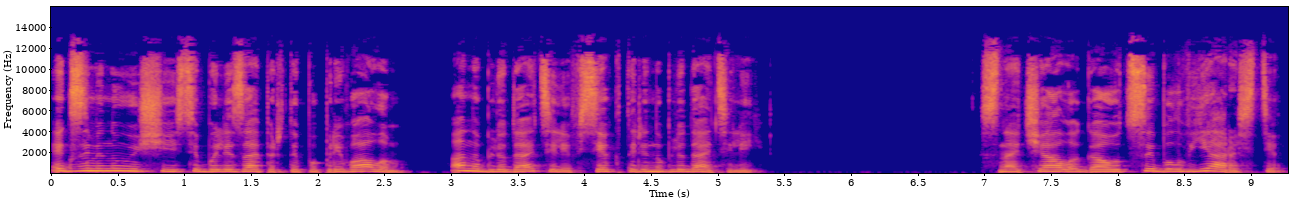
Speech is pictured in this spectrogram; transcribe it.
экзаменующиеся были заперты по привалам, а наблюдатели в секторе наблюдателей. Сначала Гао Ци был в ярости.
